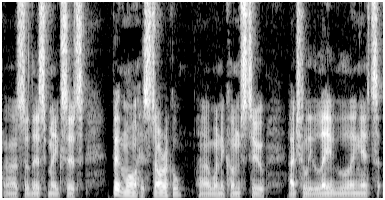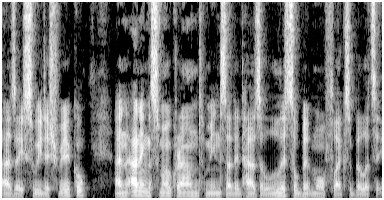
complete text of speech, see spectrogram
Uh, so this makes it a bit more historical uh, when it comes to actually labeling it as a Swedish vehicle. And adding the smoke round means that it has a little bit more flexibility.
